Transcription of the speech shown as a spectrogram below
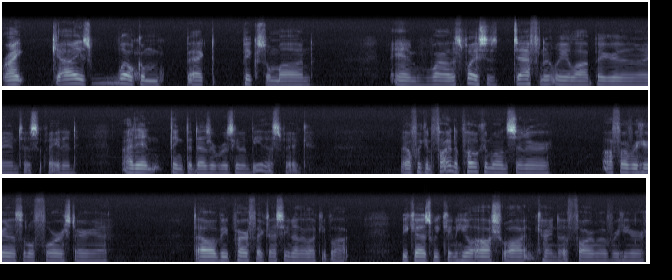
Right, guys, welcome back to Pixelmon. And wow, this place is definitely a lot bigger than I anticipated. I didn't think the desert was going to be this big. Now, if we can find a Pokemon Center off over here in this little forest area, that would be perfect. I see another Lucky Block. Because we can heal Oshawott and kind of farm over here.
